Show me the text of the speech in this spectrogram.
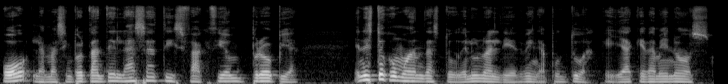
o, la más importante, la satisfacción propia. En esto, ¿cómo andas tú? Del 1 al 10. Venga, puntúa, que ya queda menos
